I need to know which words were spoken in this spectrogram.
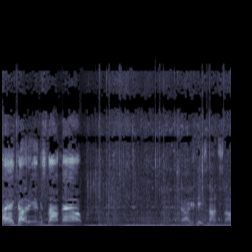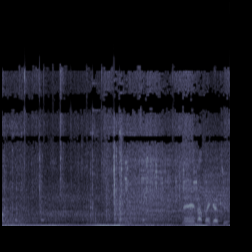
Hey, Cody, you can stop now. No, he's not stopping. And I think that's it.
